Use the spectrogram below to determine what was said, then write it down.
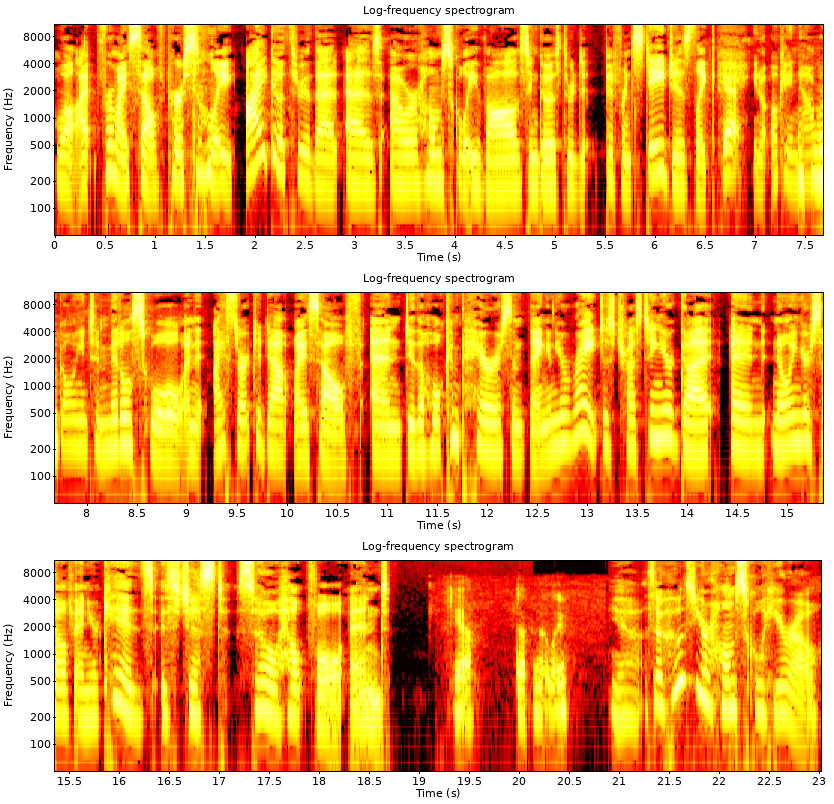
well, I, for myself personally, I go through that as our homeschool evolves and goes through d- different stages. Like, yes. you know, okay, now mm-hmm. we're going into middle school and I start to doubt myself and do the whole comparison thing. And you're right. Just trusting your gut and knowing yourself and your kids is just so helpful. And yeah, definitely. Yeah. So who's your homeschool hero?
